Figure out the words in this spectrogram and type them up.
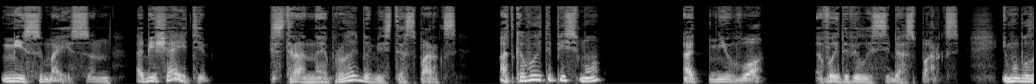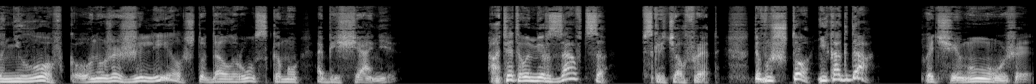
мисс Мейсон. Обещаете?» «Странная просьба, мистер Спаркс. От кого это письмо?» «От него», — выдавил из себя Спаркс. Ему было неловко, он уже жалел, что дал русскому обещание. «От этого мерзавца?» — вскричал Фред. «Да вы что, никогда!» «Почему же?»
